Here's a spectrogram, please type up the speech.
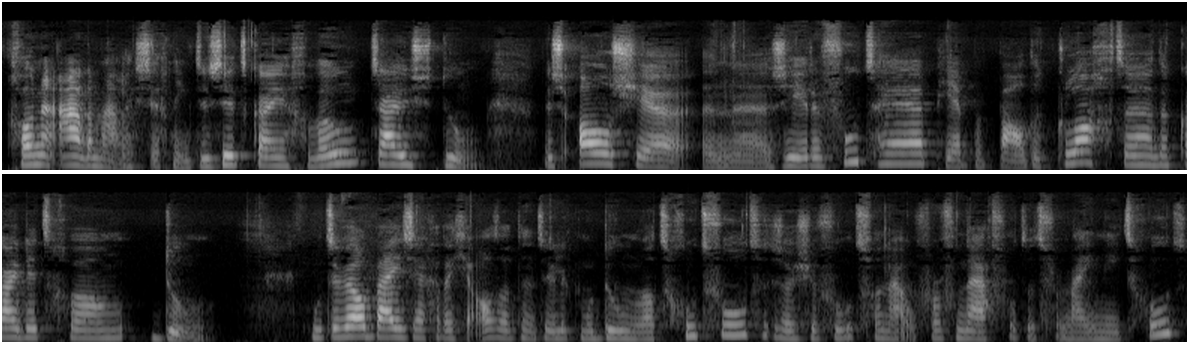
Gewoon een ademhalingstechniek. Dus dit kan je gewoon thuis doen. Dus als je een uh, zere voet hebt, je hebt bepaalde klachten, dan kan je dit gewoon doen. Moet er wel bij zeggen dat je altijd natuurlijk moet doen wat goed voelt. Dus als je voelt van nou, voor vandaag voelt het voor mij niet goed,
